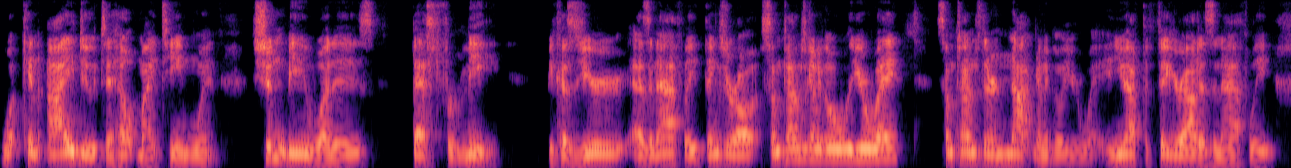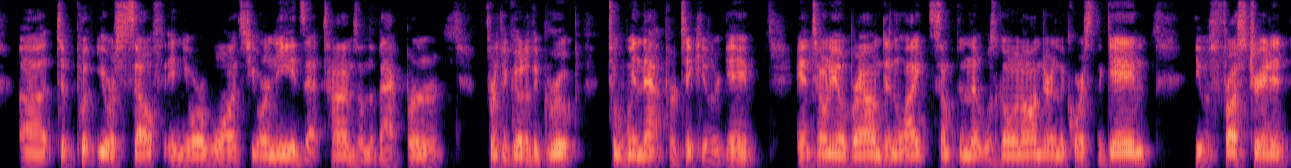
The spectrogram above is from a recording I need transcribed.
what can I do to help my team win. Shouldn't be what is best for me because you're as an athlete things are all, sometimes going to go your way sometimes they're not going to go your way and you have to figure out as an athlete uh, to put yourself in your wants your needs at times on the back burner for the good of the group to win that particular game. Antonio Brown didn't like something that was going on during the course of the game. He was frustrated.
